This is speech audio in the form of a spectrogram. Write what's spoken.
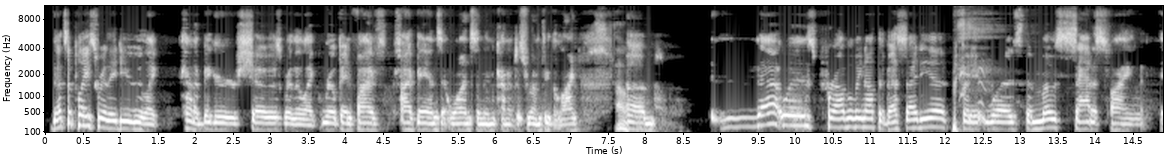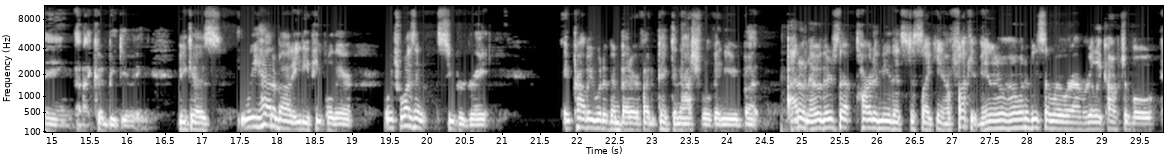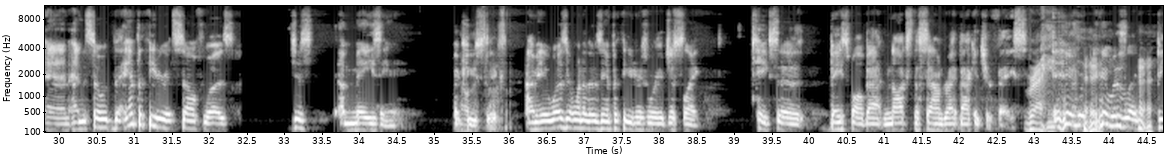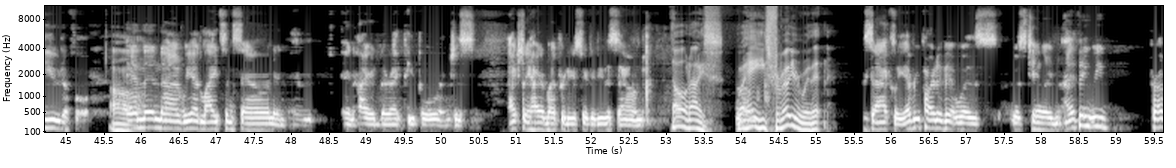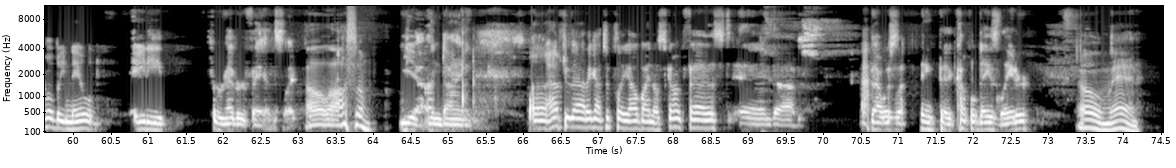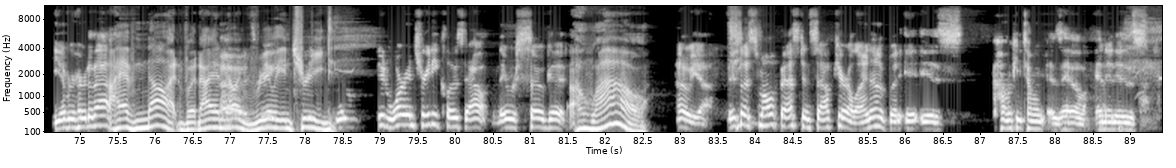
that's a place where they do like kind of bigger shows where they like rope in five five bands at once and then kind of just run through the line. oh, Um, that was probably not the best idea, but it was the most satisfying thing that I could be doing because we had about 80 people there, which wasn't super great. It probably would have been better if I'd picked a Nashville venue, but I don't know. There's that part of me that's just like, you know, fuck it, man. I, I want to be somewhere where I'm really comfortable. And, and so the amphitheater itself was just amazing acoustics. I mean, it wasn't one of those amphitheaters where it just like takes a baseball bat and knocks the sound right back at your face. right. it, it was like beautiful. oh, And then uh, we had lights and sound and, and and hired the right people and just actually hired my producer to do the sound. oh, nice. Well, hey, he's familiar with it. Exactly. Every part of it was was tailored. I think we probably nailed 80 forever fans. Like Oh, awesome. Yeah, Undying. Uh, after that, I got to play Albino Skunk Fest, and um, that was, I think, a couple days later. Oh man, You ever heard of that? I have not, but I now Oh, I'm really great. intrigued. Dude, Warren Treaty closed out. They were so good. Oh wow. Oh, yeah. It's a small fest in South Carolina, but it is honky tonk as hell. And it is,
